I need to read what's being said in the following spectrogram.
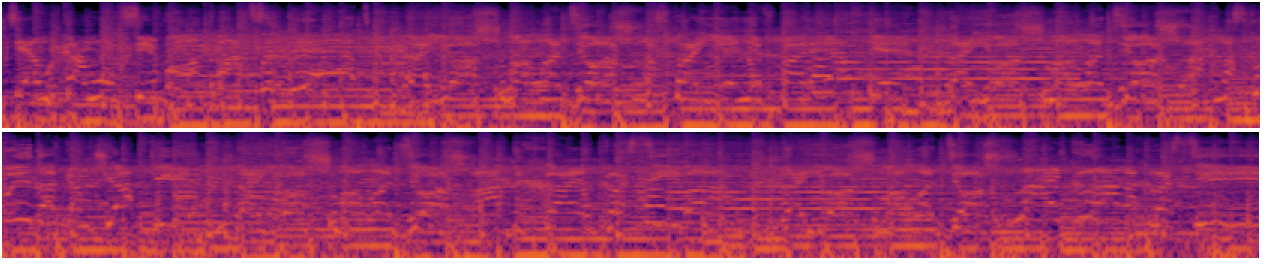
тем, кому всего 20 лет. Даешь молодежь, настроение в порядке. Даешь молодежь, от Москвы до Камчатки. Даешь молодежь, отдыхаем красиво. Даешь молодежь, на экранах расти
